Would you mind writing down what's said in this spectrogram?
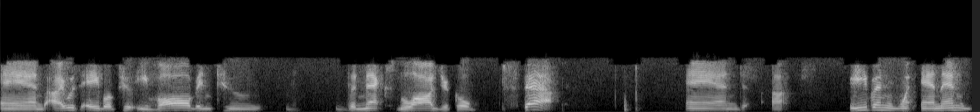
and I was able to evolve into the next logical step. And uh, even when, and then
